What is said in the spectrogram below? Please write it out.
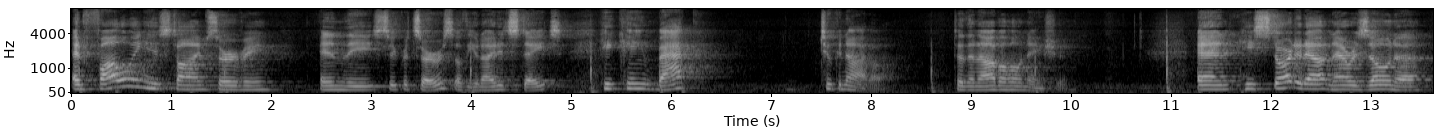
And following his time serving in the Secret Service of the United States, he came back to Ganado, to the Navajo Nation. And he started out in Arizona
